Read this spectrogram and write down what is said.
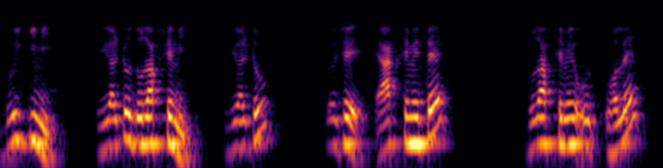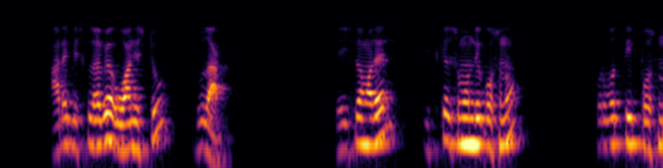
দুই কিমি রিয়াল টু দু লাখ সেমি রিয়াল টু বলছে? এক সেমিতে দু লাখ সেমি হলে আর এফ স্কেল হবে ওয়ান ইস টু দু লাখ এই ছিল আমাদের স্কেল সম্বন্ধীয় প্রশ্ন। পরবর্তী প্রশ্ন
